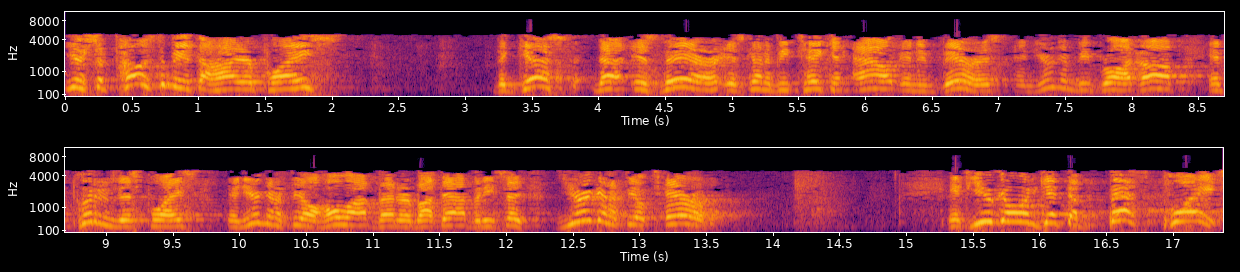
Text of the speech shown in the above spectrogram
you're supposed to be at the higher place, the guest that is there is going to be taken out and embarrassed, and you're going to be brought up and put into this place, and you're going to feel a whole lot better about that. But he said, you're going to feel terrible. If you go and get the best place,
